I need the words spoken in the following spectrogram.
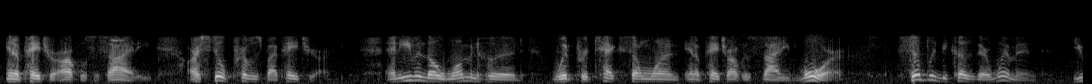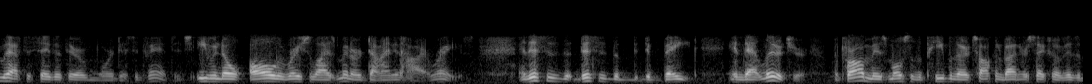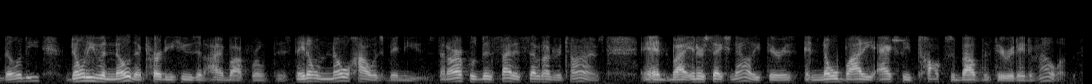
in a patriarchal society, are still privileged by patriarchy. And even though womanhood would protect someone in a patriarchal society more, simply because they're women, you have to say that they're more disadvantaged, even though all the racialized men are dying at higher rates. And this is the, this is the debate in that literature. The problem is most of the people that are talking about intersectional visibility don't even know that Purdie-Vaughns and Eibach wrote this. They don't know how it's been used. That article's been cited 700 times and by intersectionality theorists, and nobody actually talks about the theory they developed.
